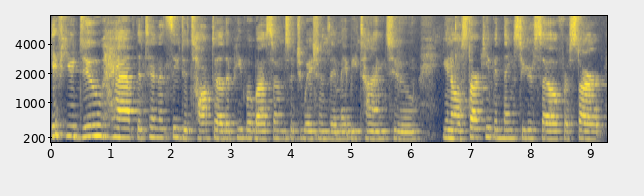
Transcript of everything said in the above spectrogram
if you do have the tendency to talk to other people about certain situations, it may be time to, you know, start keeping things to yourself or start,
